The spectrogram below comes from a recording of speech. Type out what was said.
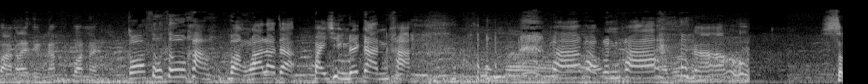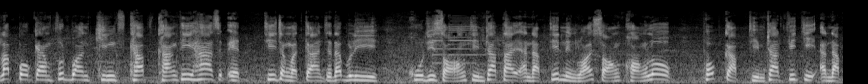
ฝากอะไรถึงนักฟุตบอลหน่อยก็สู้ๆค่ะ หวังว่าเราจะไปชิงด้วยกันค่ะค่ะขอบคุณค่ะสำหรับโปรแกรมฟุตบอลคิงส์คัพครั้งที่ 51 ที่จังหวัดกาญจนบุรี คู่ที่ 2 ทีมชาติไทยอันดับที่ 102 ของโลก พบกับทีมชาติฟิจิอันดับ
